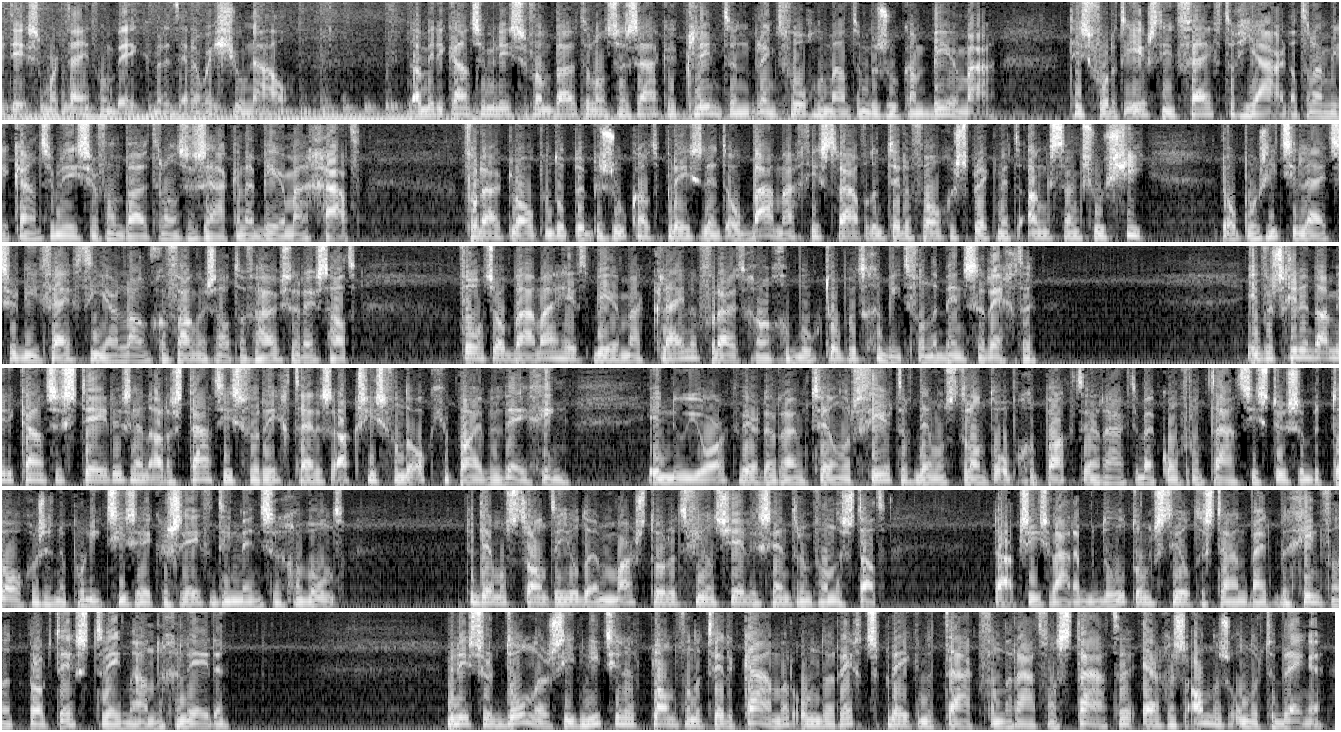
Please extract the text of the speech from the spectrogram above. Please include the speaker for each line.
Speaker 1: Dit is Martijn van Beek met het NOS Journaal. De Amerikaanse minister van Buitenlandse Zaken Clinton brengt volgende maand een bezoek aan Birma. Het is voor het eerst in 50 jaar dat een Amerikaanse minister van Buitenlandse Zaken naar Birma gaat. Vooruitlopend op het bezoek had president Obama gisteravond een telefoongesprek met Aung San Suu Kyi, de oppositieleidster die 15 jaar lang gevangen zat of huisarrest had. Volgens Obama heeft Birma kleine vooruitgang geboekt op het gebied van de mensenrechten. In verschillende Amerikaanse steden zijn arrestaties verricht tijdens acties van de Occupy-beweging. In New York werden ruim 240 demonstranten opgepakt en raakten bij confrontaties tussen betogers en de politie zeker 17 mensen gewond. De demonstranten hielden een mars door het financiële centrum van de stad. De acties waren bedoeld om stil te staan bij het begin van het protest twee maanden geleden. Minister Donner ziet niets in het plan van de Tweede Kamer om de rechtsprekende taak van de Raad van State ergens anders onder te brengen.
